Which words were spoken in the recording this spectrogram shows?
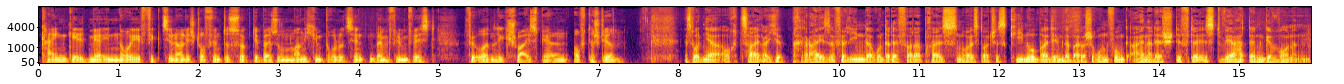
kein Geld mehr in neue fiktionale Stoffe und das sorgte bei so manchen Produzenten beim Filmfest für ordentlich Schweißperlen auf der Stirn. Es wurden ja auch zahlreiche Preise verliehen, darunter der Förderpreis Neues Deutsches Kino, bei dem der Bayerische Rundfunk einer der Stifter ist. Wer hat denn gewonnen?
